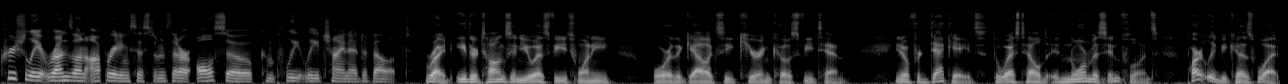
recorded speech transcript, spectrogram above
crucially, it runs on operating systems that are also completely China developed. Right, either Tongxin UOS V20 or the Galaxy Kirin Kos V10. You know, for decades, the West held enormous influence, partly because what?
